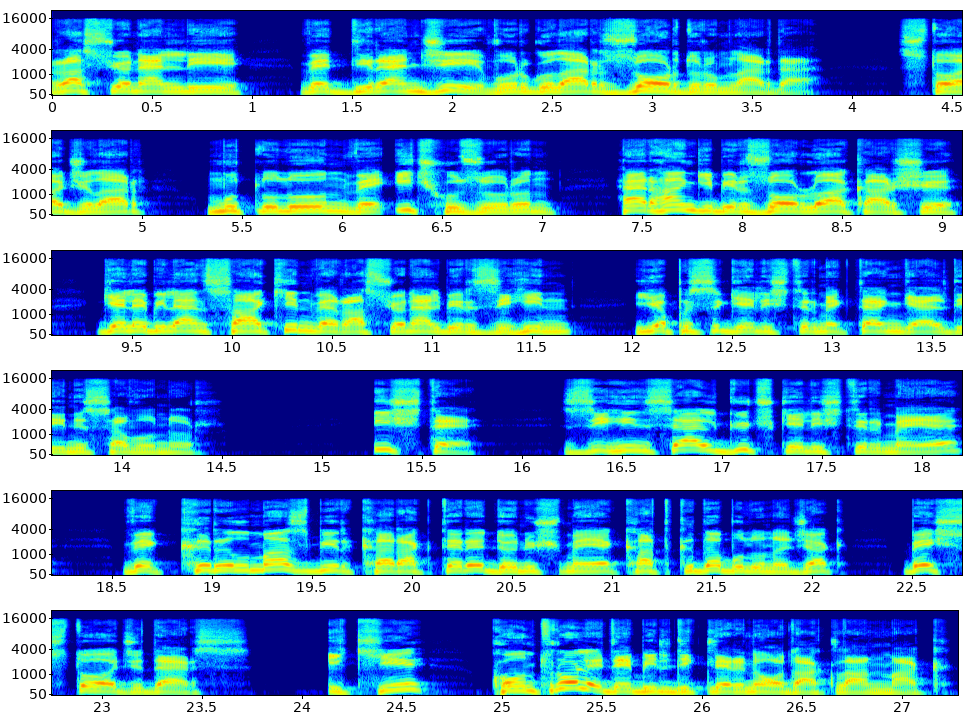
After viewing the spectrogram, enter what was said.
rasyonelliği ve direnci vurgular zor durumlarda. Stoacılar, mutluluğun ve iç huzurun herhangi bir zorluğa karşı gelebilen sakin ve rasyonel bir zihin yapısı geliştirmekten geldiğini savunur. İşte zihinsel güç geliştirmeye ve kırılmaz bir karaktere dönüşmeye katkıda bulunacak 5 stoacı ders. 2. Kontrol edebildiklerine odaklanmak.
